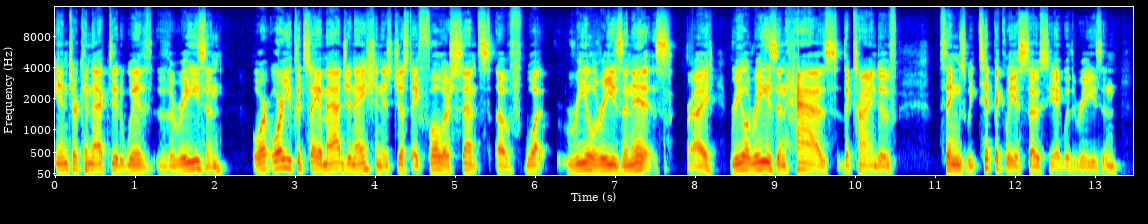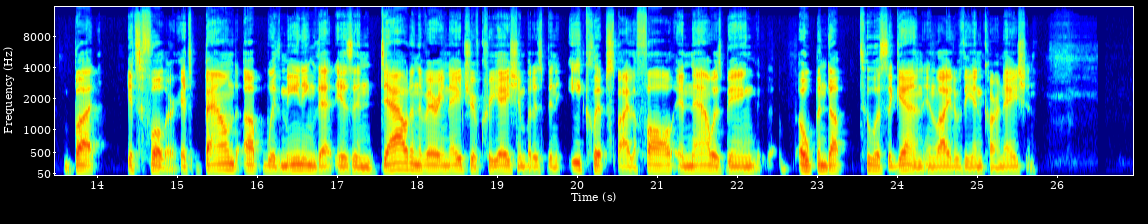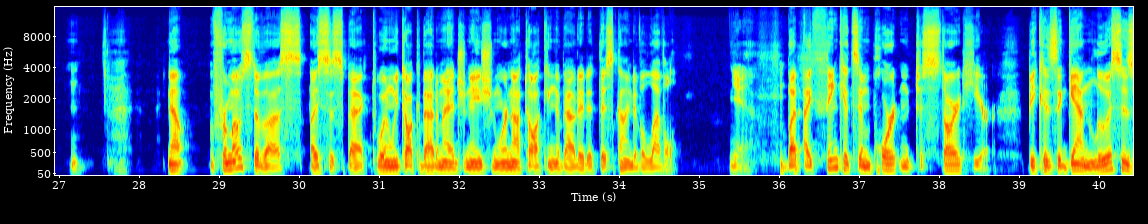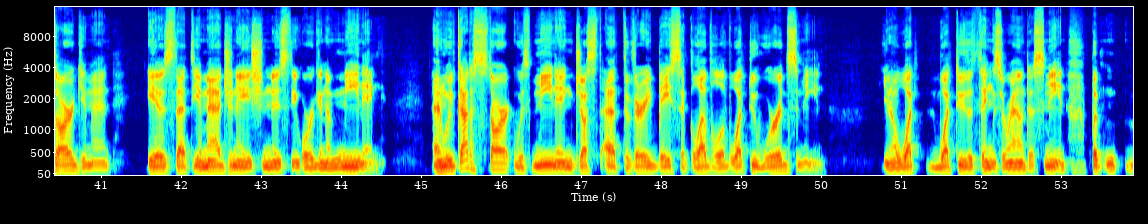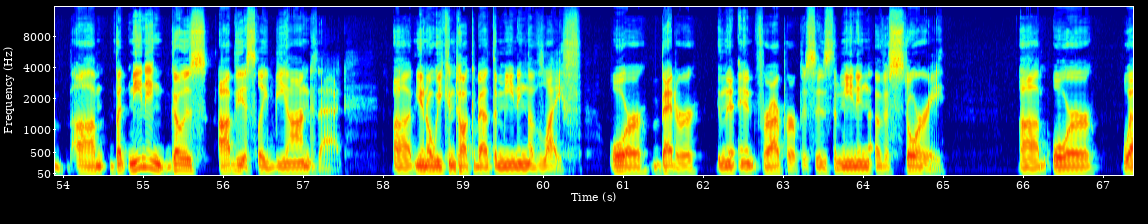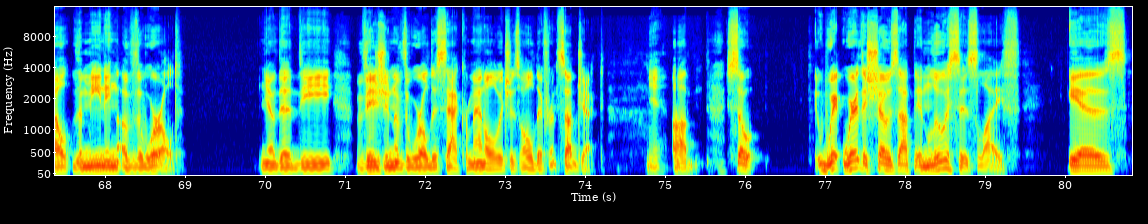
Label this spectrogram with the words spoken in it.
interconnected with the reason. Or, or you could say imagination is just a fuller sense of what real reason is, right? Real reason has the kind of things we typically associate with reason, but it's fuller. It's bound up with meaning that is endowed in the very nature of creation, but has been eclipsed by the fall and now is being opened up to us again in light of the incarnation. Now, for most of us, I suspect when we talk about imagination, we're not talking about it at this kind of a level. Yeah. but I think it's important to start here because, again, Lewis's argument is that the imagination is the organ of meaning. And we've got to start with meaning just at the very basic level of what do words mean? You know, what what do the things around us mean? But um, but meaning goes obviously beyond that. Uh, you know, we can talk about the meaning of life, or better, in the, and for our purposes, the meaning of a story, um, or well, the meaning of the world. You know the the vision of the world is sacramental which is a whole different subject. Yeah. Um, so where, where this shows up in lewis's life is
